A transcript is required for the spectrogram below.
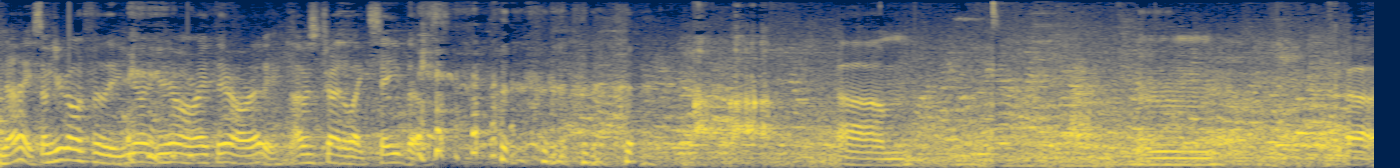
Nice. Oh, you're going for the you're going, you're going right there already. I was trying to like save those. um, mm, uh,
